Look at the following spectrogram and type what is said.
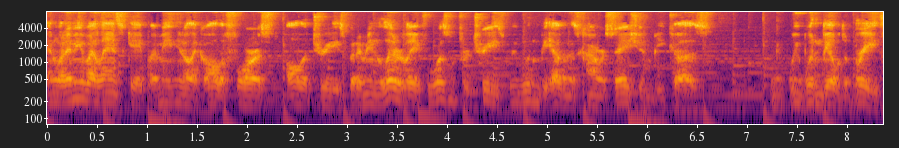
And what I mean by landscape, I mean, you know, like all the forest, all the trees. But I mean, literally, if it wasn't for trees, we wouldn't be having this conversation because we wouldn't be able to breathe.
